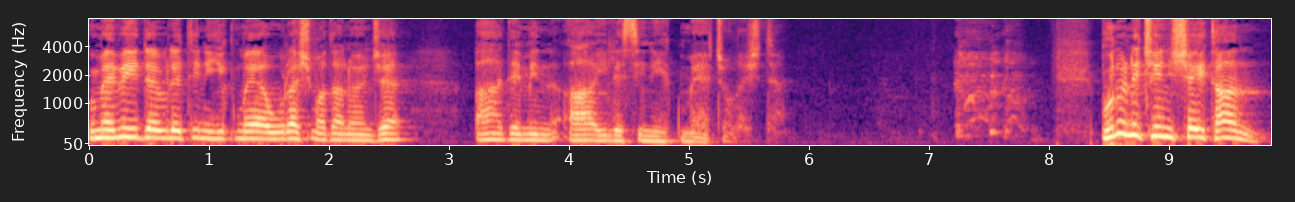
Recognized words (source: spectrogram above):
Ümevi devletini yıkmaya uğraşmadan önce Adem'in ailesini yıkmaya çalıştı. Bunun için şeytan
